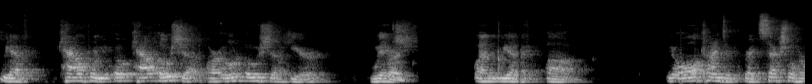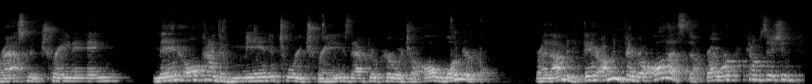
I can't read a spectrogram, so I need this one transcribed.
we have California, Cal OSHA, our own OSHA here, which, right. and we have, uh, you know, all kinds of right sexual harassment training, man, all kinds of mandatory trainings that have to occur, which are all wonderful, right? I'm in favor. I'm in favor of all that stuff, right? Work compensation,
